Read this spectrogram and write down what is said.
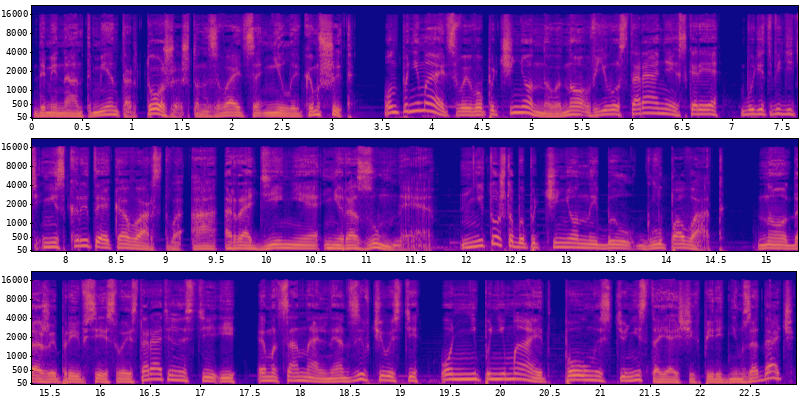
Доминант-ментор тоже, что называется, не лыком шит. Он понимает своего подчиненного, но в его стараниях скорее будет видеть не скрытое коварство, а родение неразумное. Не то чтобы подчиненный был глуповат, но даже при всей своей старательности и эмоциональной отзывчивости он не понимает полностью не стоящих перед ним задач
